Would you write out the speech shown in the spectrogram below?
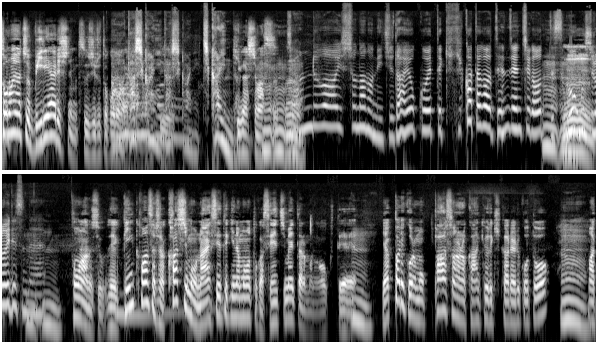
その辺はちょっとビリー・アイリッシュにも通じるところが確かに確かに。近いんだ。気がします。うんうんジャうん。ンルは一緒なのに時代を超えて聞き方が全然違うってすごい面白いですうんね。そうなんですよ。で、ピンクパンサーは歌詞も内省的なものとかセンチメンタルなものが多くて、うん。やっぱりこれもパーソナルな環境で聞かれること、うん。まあ、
